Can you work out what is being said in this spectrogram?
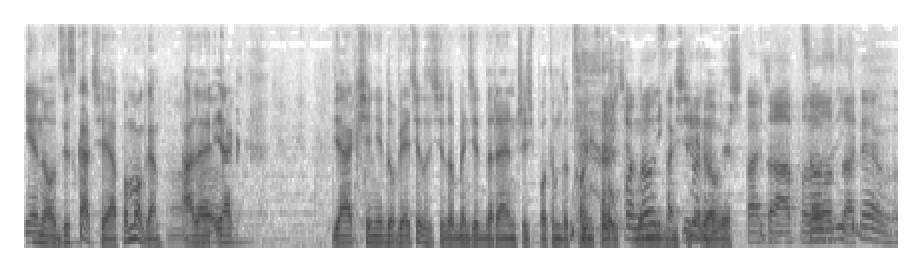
Nie no, odzyskacie, ja pomogę. Aha. Ale jak, jak się nie dowiecie, to cię to będzie dręczyć potem do końca życia, bo nigdy się nie dowiesz. Ta, po Co nocach. zniknęło?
